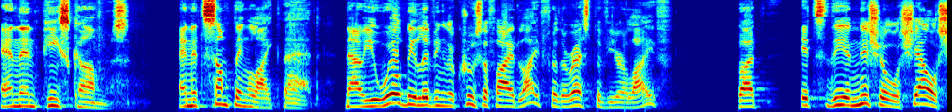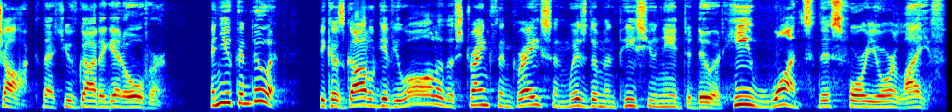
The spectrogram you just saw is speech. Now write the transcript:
And then peace comes. And it's something like that. Now, you will be living the crucified life for the rest of your life, but it's the initial shell shock that you've got to get over. And you can do it because God will give you all of the strength and grace and wisdom and peace you need to do it. He wants this for your life.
